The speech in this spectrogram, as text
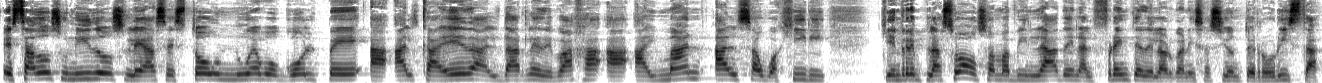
Estados Unidos le asestó un nuevo golpe a Al Qaeda al darle de baja a Ayman al-Zawahiri, quien reemplazó a Osama Bin Laden al frente de la organización terrorista.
